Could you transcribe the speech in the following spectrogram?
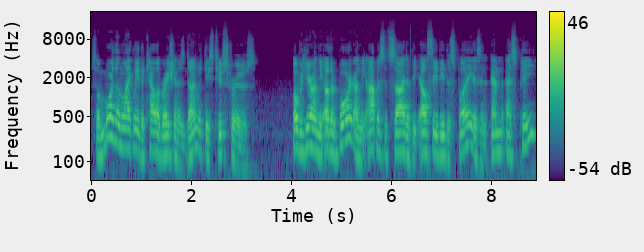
so more than likely the calibration is done with these two screws. Over here on the other board, on the opposite side of the LCD display, is an MSP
